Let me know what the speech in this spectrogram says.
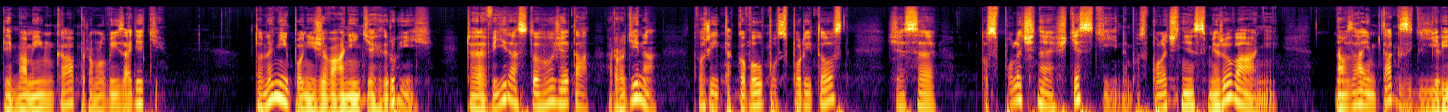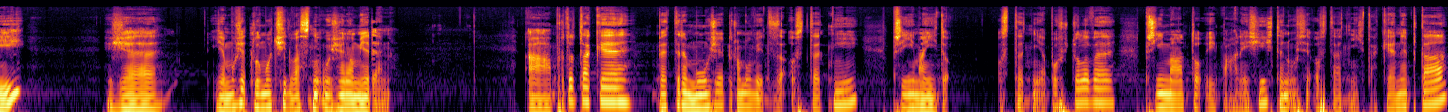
kdy maminka promluví za děti. To není ponižování těch druhých, to je výraz toho, že ta rodina tvoří takovou pospolitost, že se to společné štěstí nebo společné směřování navzájem tak sdílí, že je může tlumočit vlastně už jenom jeden. A proto také Petr může promluvit za ostatní, přijímají to ostatní apoštolové, přijímá to i pán Ježíš, ten už se ostatních také neptá,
